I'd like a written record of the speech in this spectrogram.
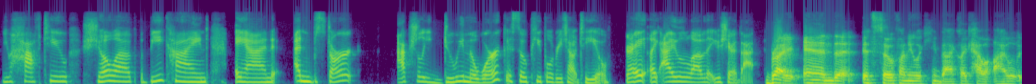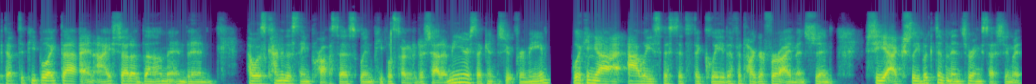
you have to show up, be kind and and start actually doing the work so people reach out to you right like i love that you shared that right and uh, it's so funny looking back like how i looked up to people like that and i shadowed them and then how was kind of the same process when people started to shadow me or second shoot for me. Looking at Ali specifically, the photographer I mentioned, she actually booked a mentoring session with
